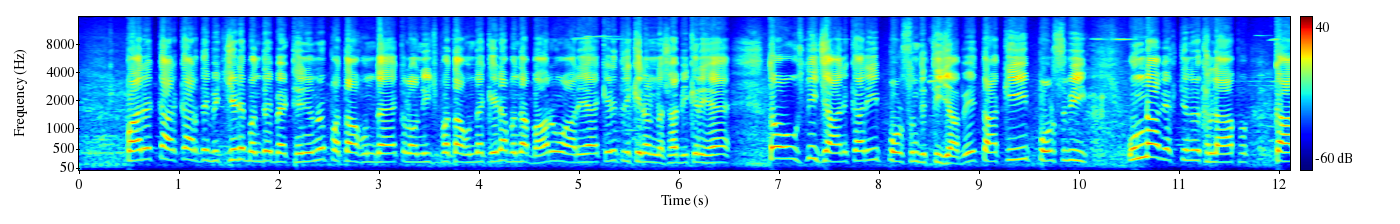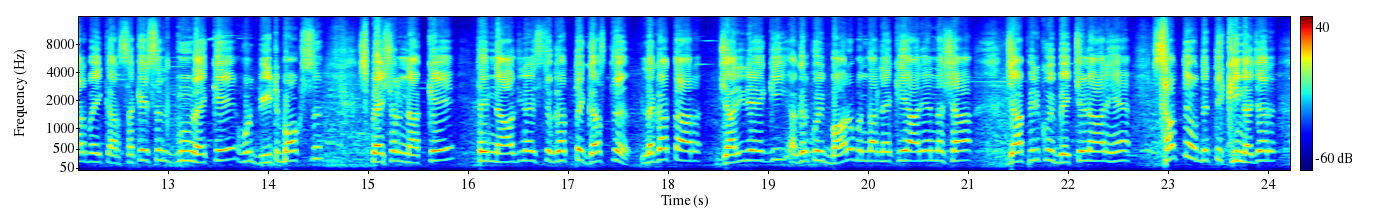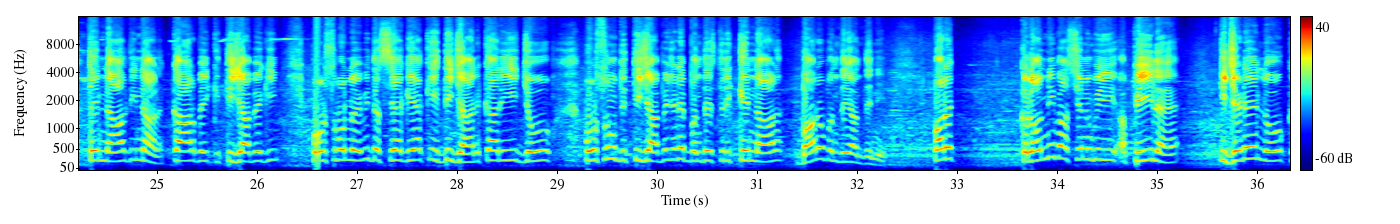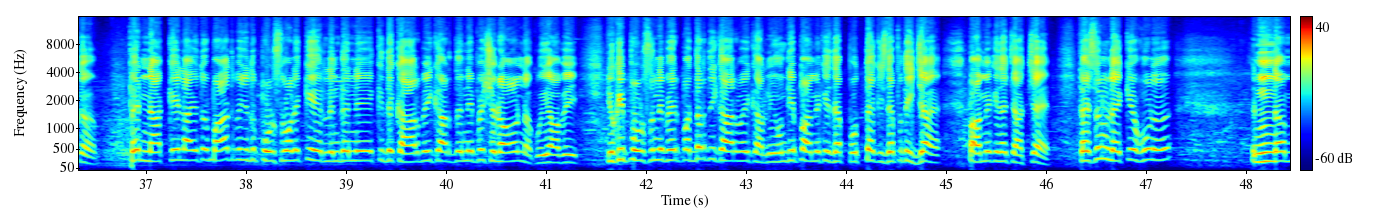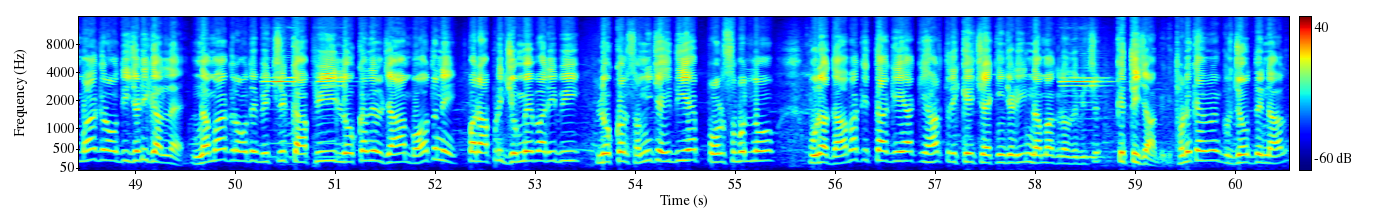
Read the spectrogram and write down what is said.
ਪਰ ਘਰ ਘਰ ਦੇ ਵਿੱਚ ਜਿਹੜੇ ਬੰਦੇ ਬੈਠੇ ਨੇ, ਉਹਨਾਂ ਨੂੰ ਪਤਾ ਹੁੰਦਾ ਹੈ, ਕਲੋਨੀ 'ਚ ਪਤਾ ਹੁੰਦਾ ਕਿਹੜਾ ਬੰਦਾ ਬਾਹਰੋਂ ਆ ਰਿਹਾ ਹੈ, ਕਿਹੜੇ ਤਰੀਕੇ ਨਾਲ ਨਸ਼ਾ ਵਿਕ ਰਿਹਾ ਹੈ। ਤਾਂ ਉਸ ਦੀ ਜਾਣਕਾਰੀ ਪੁਲਿਸ ਨੂੰ ਦਿੱਤੀ ਜਾਵੇ ਤਾਂ ਕਿ ਪੁਲਿਸ ਵੀ ਉਹਨਾਂ ਵਿਅਕਤੀਆਂ ਦੇ ਖਿਲਾਫ ਕਾਰਵਾਈ ਕਰ ਸਕੇ। ਇਸ ਨੂੰ ਲੈ ਕੇ ਹੁਣ ਬੀਟ ਬਾਕਸ ਸਪੈਸ਼ਲ ਨਾਕੇ ਤੇ ਨਾਲ ਦੀ ਨਾਲ ਇਸ ਜਗ੍ਹਾ ਤੇ ਗਸ਼ਤ ਲਗਾਤਾਰ ਜਾਰੀ ਰਹੇਗੀ। ਅਗਰ ਕੋਈ ਬਾਹਰੋਂ ਬੰਦਾ ਲੈ ਕੇ ਆ ਰਿਹਾ ਨਸ਼ਾ ਜਾਂ ਫਿਰ ਕੋਈ ਵੇਚਣ ਆ ਰਿਹਾ, ਸਭ ਤੇ ਉਹਦੇ ਤਿੱਖੀ ਨਜ਼ਰ ਤੇ ਨਾਲ ਦੀ ਨਾਲ ਕਾਰਵਾਈ ਕੀਤੀ ਜਾਵੇਗੀ। ਪੁਲਿਸ ਵੱਲੋਂ ਇਹ ਵੀ ਦੱਸਿਆ ਗਿਆ ਕਿ ਇਸ ਦੀ ਜਾਣਕਾਰੀ ਜੋ ਪੁਲਿਸ ਨੂੰ ਦਿੱਤੀ ਜਾਵੇ, ਜਿਹੜੇ ਬੰਦੇ ਇਸ ਤਰੀਕੇ ਨਾਲ ਬਾਹਰੋਂ ਬੰਦੇ ਆਉਂਦੇ ਨੇ। ਪਰ ਕਲੋਨੀ ਵਾਸੀਆਂ ਨੂੰ ਵੀ ਅਪੀਲ ਹੈ ਕਿ ਜਿਹੜੇ ਲੋਕ ਫਿਰ ਨਾਕੇ ਲਾਏ ਤੋਂ ਬਾਅਦ ਵੀ ਜਦੋਂ ਪੁਲਿਸ ਵਾਲੇ ਘੇਰ ਲੈਂਦੇ ਨੇ ਕਿਤੇ ਕਾਰਵਾਈ ਕਰਦੇ ਨੇ, ਫਿਰ ਛਡਾਉਣ ਨਾ ਕੋਈ ਆਵੇ। ਕਿਉਂਕਿ ਪੁਲਿਸ ਨੇ ਫਿਰ ਪੱਧਰ ਦੀ ਕਾਰਵਾਈ ਕਰਨੀ ਹੁੰਦੀ ਹੈ, ਭਾਵੇਂ ਕਿਸੇ ਦਾ ਪੁੱਤ ਹੈ, ਕਿਸੇ ਦਾ ਭਤੀਜਾ ਹੈ, ਭਾਵੇਂ ਕਿਸੇ ਦਾ ਚਾਚਾ ਹੈ। ਤਾਂ ਇਸ ਨੂੰ ਲੈ ਕੇ ਹੁਣ ਨਵਾਂ ਗਰਾਉਂ ਦੀ ਜਿਹੜੀ ਗੱਲ ਹੈ, ਨਵਾਂ ਗਰਾਉਂ ਦੇ ਵਿੱਚ ਕਾਫੀ ਲੋਕਾਂ ਦੇ ਇਲਜ਼ਾਮ ਬਹੁਤ ਨੇ, ਪਰ ਆਪਣੀ ਜ਼ਿੰਮੇਵਾਰੀ ਵੀ ਲੋਕਾਂ ਨੂੰ ਸਮਝਣੀ ਚਾਹੀਦੀ ਹੈ। ਪੁਲਿਸ ਵੱਲੋਂ ਪੂਰਾ ਦਾਅਵਾ ਕੀਤਾ ਗਿਆ ਕਿ ਹਰ ਤਰੀਕੇ ਦੀ ਚੈਕਿੰਗ ਜਿਹੜੀ ਨਵਾਂ ਗਰਾਉਂ ਦੇ ਵਿੱਚ ਕੀਤੀ ਜਾਵੇਗੀ। ਤੁਹਾਡੇ ਕਹਿੰਦੇ ਗੁਰਜੋਤ ਦੇ ਨਾਲ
